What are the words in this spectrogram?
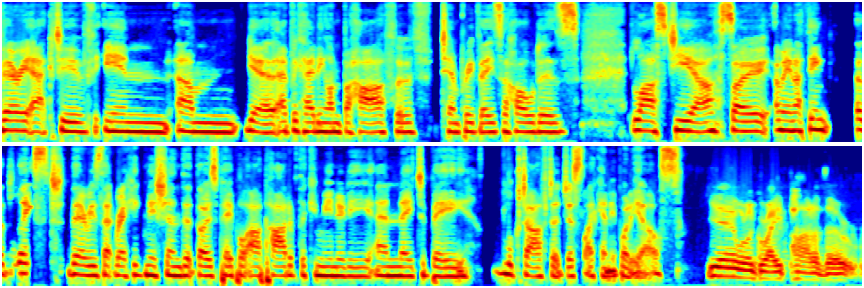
very active in, um, yeah, advocating on behalf of temporary visa holders last year. So, I mean, I think at least there is that recognition that those people are part of the community and need to be looked after just like anybody else. Yeah, well, a great part of the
